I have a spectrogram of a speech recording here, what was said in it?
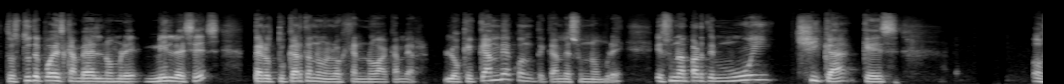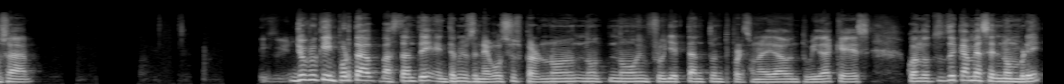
Entonces tú te puedes cambiar el nombre mil veces, pero tu carta numerológica no va a cambiar. Lo que cambia cuando te cambias un nombre es una parte muy chica que es, o sea, yo creo que importa bastante en términos de negocios, pero no, no, no influye tanto en tu personalidad o en tu vida, que es cuando tú te cambias el nombre,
